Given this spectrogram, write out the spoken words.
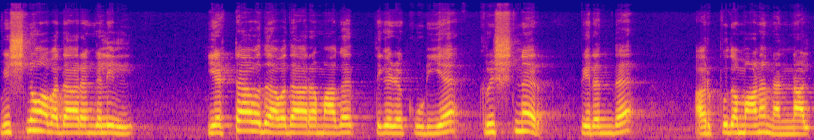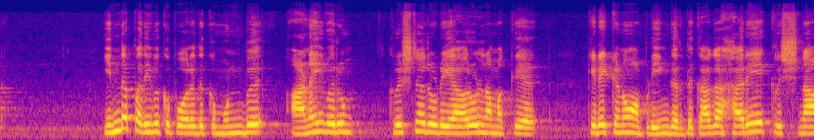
விஷ்ணு அவதாரங்களில் எட்டாவது அவதாரமாக திகழக்கூடிய கிருஷ்ணர் பிறந்த அற்புதமான நன்னாள். இந்த பதிவுக்கு போகிறதுக்கு முன்பு அனைவரும் கிருஷ்ணருடைய அருள் நமக்கு கிடைக்கணும் அப்படிங்கிறதுக்காக ஹரே கிருஷ்ணா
